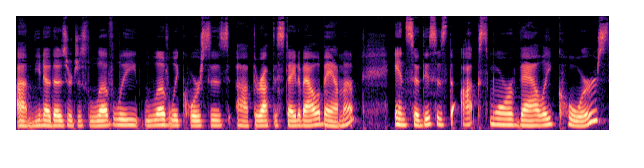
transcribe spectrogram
um, you know, those are just lovely, lovely courses uh, throughout the state of Alabama. And so this is the Oxmoor Valley course.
